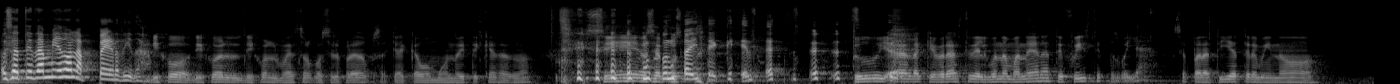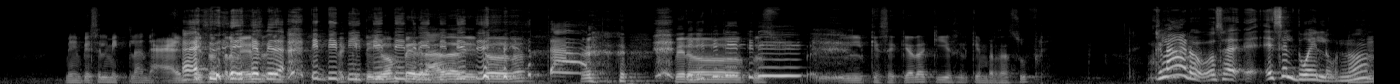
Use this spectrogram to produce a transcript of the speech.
O sea, te da miedo la pérdida. Dijo, dijo el, dijo el maestro José Alfredo, pues que al cabo mundo y te quedas, ¿no? Sí, o sea, Mundo pues ahí te quedas. tú ya la quebraste de alguna manera, te fuiste, pues güey, ya. O sea, para ti ya terminó. Me empieza el Mictlán, ah, empieza otra vez. Empieza, eh, ti, Aquí te llevan pedradas y todo, ¿no? Pero pues, el que se queda aquí es el que en verdad sufre. Claro, o sea, es el duelo, ¿no? Ujú.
